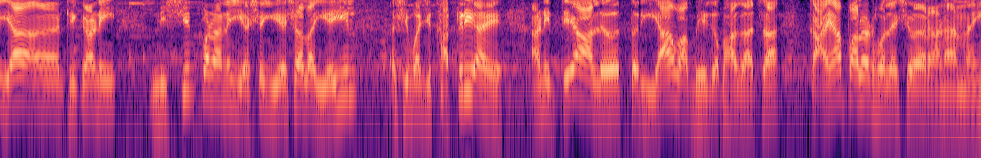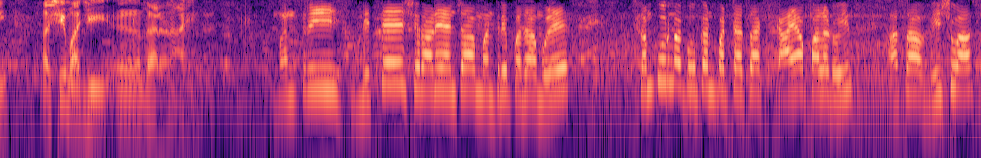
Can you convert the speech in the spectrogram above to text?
या ठिकाणी निश्चितपणाने यश यशाला येईल अशी माझी खात्री आहे. आणि ते आलं तर या वा भेग भागाचा कायापालट होल्याशिवाय राहणार नाही अशी माझी धारणा आहे. मंत्री नितेश राणे यांच्या मंत्रिपदामुळे संपूर्ण कोकण पट्ट्याचा कायापालट होईल असा विश्वास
